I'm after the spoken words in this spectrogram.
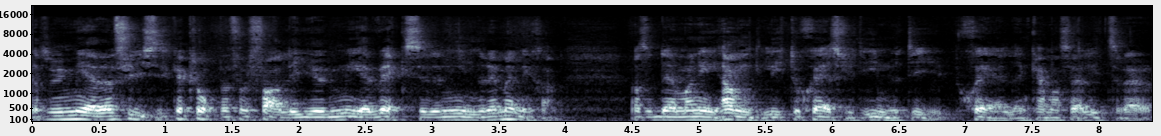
alltså ju mer den fysiska kroppen förfaller, ju mer växer den inre människan. Alltså där man är andligt och själsligt inuti själen kan man säga lite sådär.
